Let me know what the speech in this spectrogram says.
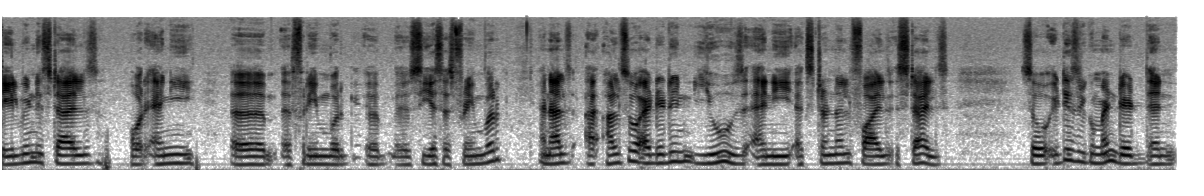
tailwind styles or any uh, framework uh, CSS framework. And also I didn't use any external file styles so it is recommended then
